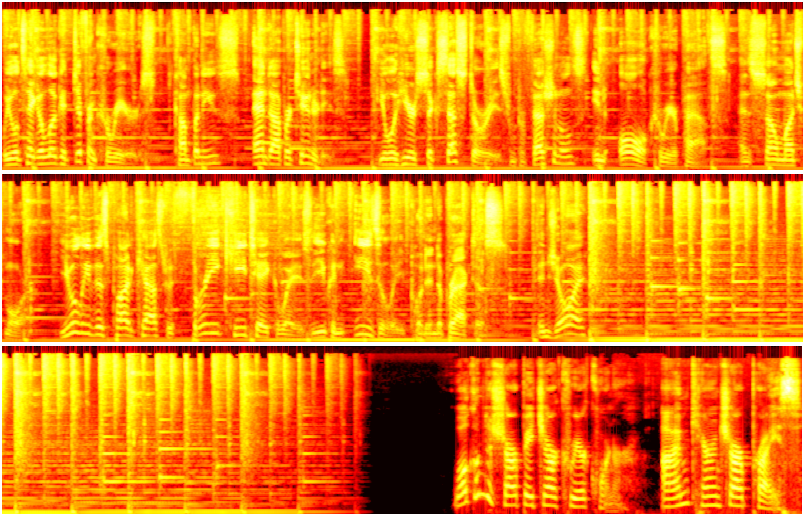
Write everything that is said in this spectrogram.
We will take a look at different careers, companies, and opportunities. You will hear success stories from professionals in all career paths, and so much more. You will leave this podcast with three key takeaways that you can easily put into practice. Enjoy! Welcome to Sharp HR Career Corner. I'm Karen Sharp Price.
